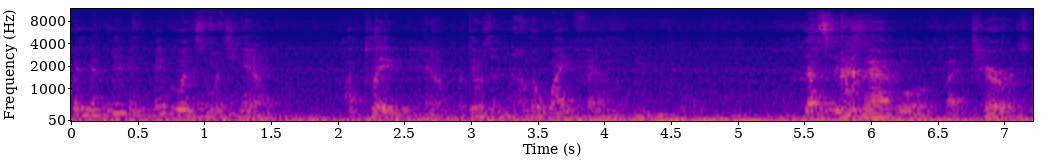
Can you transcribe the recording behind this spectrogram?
Wait a minute, maybe, maybe it wasn't so much him. I played with him, but there was another white family. That's an example of like terrorism.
